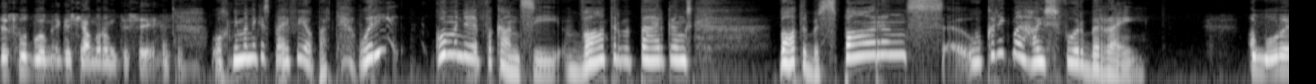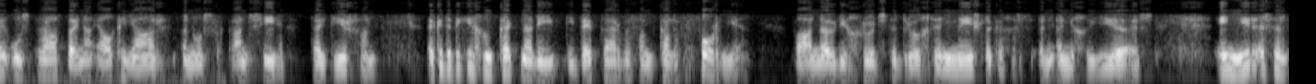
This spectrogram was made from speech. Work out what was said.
Disselboom, ek is jammer om te sê. Och nee man, ek is bly vir jou part. Hoorie, komende vakansie, waterbeperkings, waterbesparings, hoe kan ek my huis voorberei? Amore, ons praat byna elke jaar in ons vakansie tyd hiervan. Ek het 'n bietjie gaan kyk na die die webwerwe van Kalifornië waar nou die grootste droogte in die menslike in in geheue is. En hier is 'n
